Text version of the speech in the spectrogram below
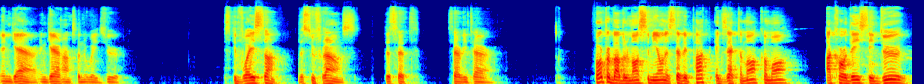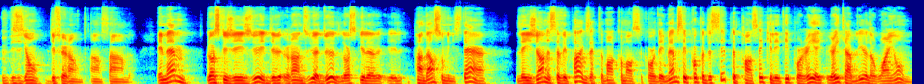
une guerre, une guerre entre nous et Dieu. Est-ce qu'il voyait ça, la souffrance de cet serviteur? Fort probablement, Simeon ne savait pas exactement comment accorder ces deux visions différentes ensemble. Et même lorsque Jésus est rendu adulte, lorsqu'il pendant son ministère, les gens ne savaient pas exactement comment s'accorder. Même ses propres disciples pensaient qu'il était pour rétablir le royaume.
